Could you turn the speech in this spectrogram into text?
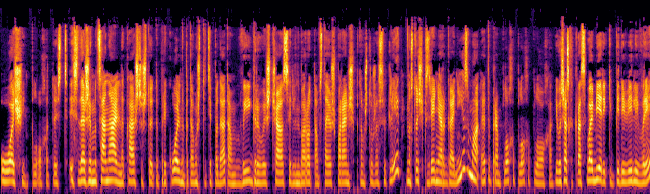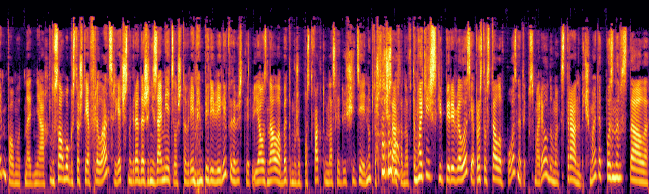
очень плохо. То есть, если даже эмоционально кажется, что это прикольно, потому что, типа, да, там, выигрываешь час или, наоборот, там, встаешь пораньше, потому что уже светлеет, но с точки зрения организма это прям плохо-плохо-плохо. И вот сейчас как раз в Америке перевели время, по-моему, на днях. Ну, слава богу, то, что я фрилансер, я, честно говоря, даже не заметила, что время перевели, потому что я узнала об этом уже постфактум на следующий день. Ну, потому что в часах оно автоматически перевелось. Я просто встала поздно, я так посмотрела, думаю, странно, почему я так поздно встала?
